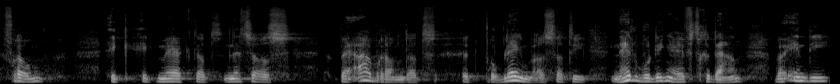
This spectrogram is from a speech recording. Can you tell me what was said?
vroom. Ik, ik merk dat, net zoals bij Abraham, dat het probleem was dat hij een heleboel dingen heeft gedaan waarin hij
